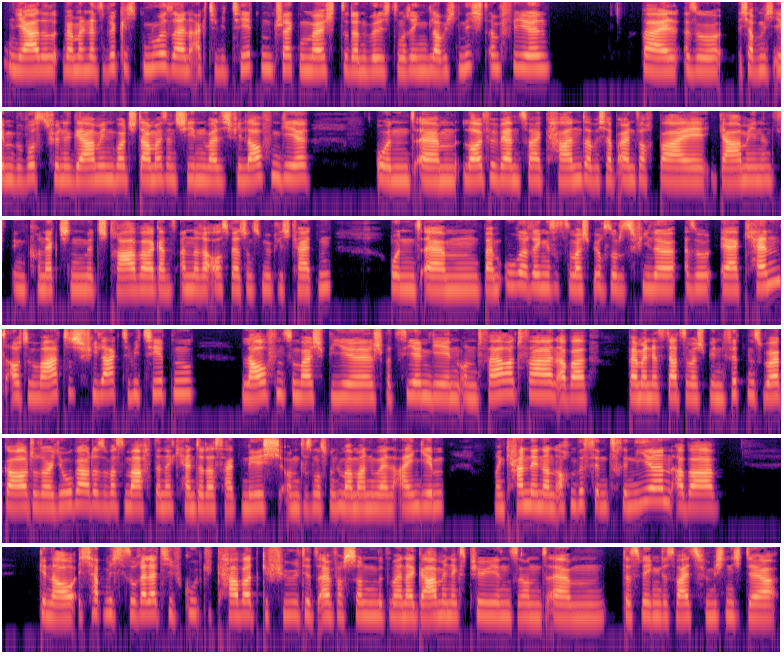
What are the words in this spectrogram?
Ja, also wenn man jetzt wirklich nur seine Aktivitäten tracken möchte, dann würde ich den Ring, glaube ich, nicht empfehlen weil, also ich habe mich eben bewusst für eine Garmin Watch damals entschieden, weil ich viel laufen gehe. Und ähm, Läufe werden zwar erkannt, aber ich habe einfach bei Garmin in, in, Connection mit Strava ganz andere Auswertungsmöglichkeiten. Und ähm, beim Ura-Ring ist es zum Beispiel auch so, dass viele, also er erkennt automatisch viele Aktivitäten, Laufen zum Beispiel, Spazieren gehen und Fahrradfahren, aber wenn man jetzt da zum Beispiel ein Fitness-Workout oder Yoga oder sowas macht, dann erkennt er das halt nicht und das muss man immer manuell eingeben. Man kann den dann auch ein bisschen trainieren, aber genau, ich habe mich so relativ gut gecovert gefühlt, jetzt einfach schon mit meiner Garmin Experience und ähm, deswegen, das war jetzt für mich nicht der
